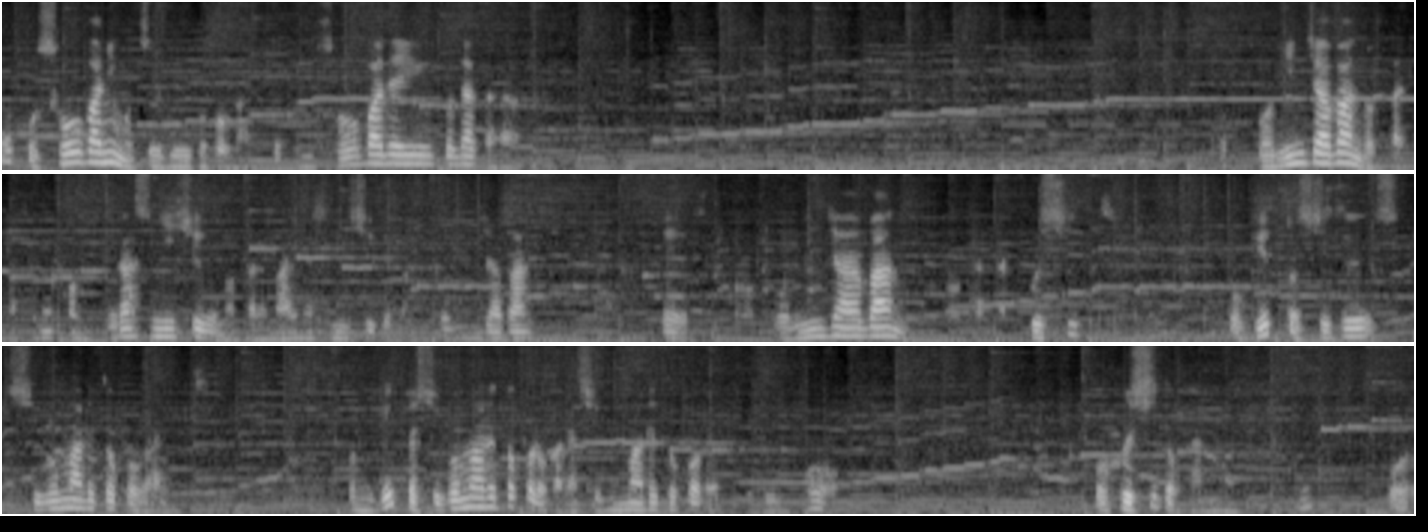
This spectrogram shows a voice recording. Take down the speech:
結構相場にも通じるところがあって、この相場で言うと、だから、ボリンジャーバンドってありますね。このプラス2シグマからマイナス2シグマのボリンジャーバンドで、そのボリンジャーバンドのだか節ですよね。こうギュッとしず、絞まるとこがあります。このギュッと絞まるところから絞まるところっていうのを、こう節と考えるんですね。こう、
